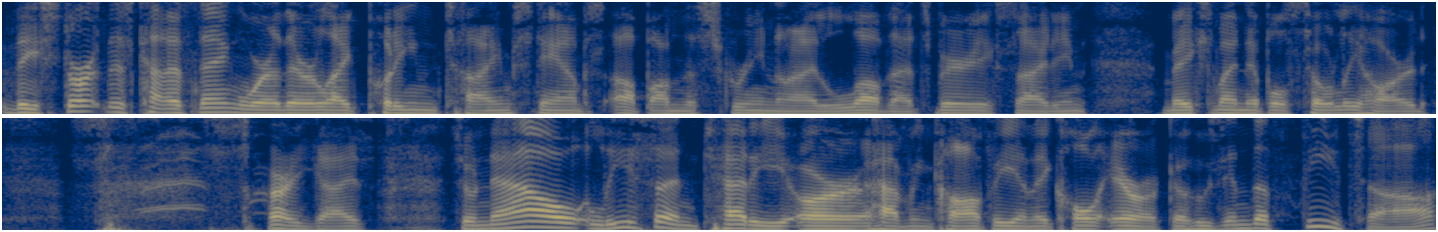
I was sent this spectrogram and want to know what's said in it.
they start this kind of thing where they're like putting timestamps up on the screen, and I love that. It's very exciting. Makes my nipples totally hard. Sorry, guys. So now Lisa and Teddi are having coffee, and they call Erika, who's in the theta.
